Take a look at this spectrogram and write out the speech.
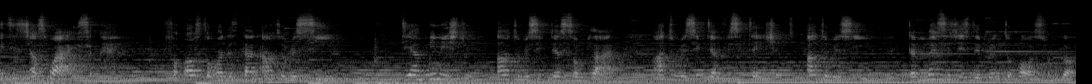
it is just wise for us to understand how to receive their ministry, how to receive their supply, how to receive their visitations, how to receive the messages they bring to us from God.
